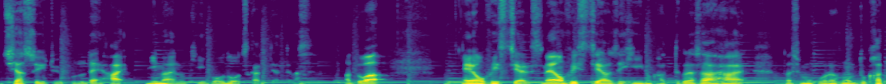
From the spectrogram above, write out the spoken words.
打ちやすいということで、はい、2枚のキーボードを使ってやってます。あとは、えー、オフィスチェアですね。オフィスチェアをぜひいいの買ってください。はい。私もこれほんと買っ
